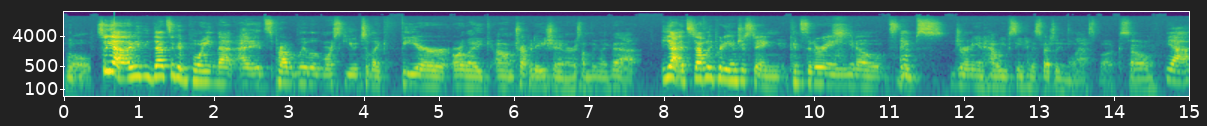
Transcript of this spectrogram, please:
role. so yeah, I mean that's a good point. That I, it's probably a little more skewed to like fear or like um, trepidation or something like that. Yeah, it's definitely pretty interesting considering you know Snape's journey and how we've seen him, especially in the last book. So Yeah,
